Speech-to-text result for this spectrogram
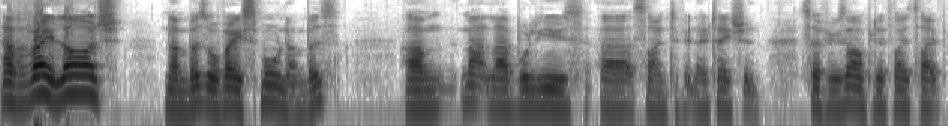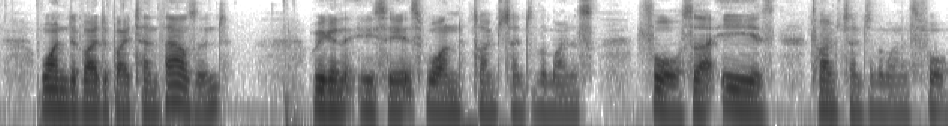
Now for very large numbers or very small numbers, um, MATLAB will use uh, scientific notation. So for example, if I type 1 divided by 10,000, we're going to, you see it's 1 times 10 to the minus 4. So that E is times 10 to the minus 4.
